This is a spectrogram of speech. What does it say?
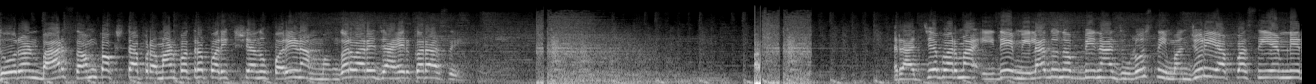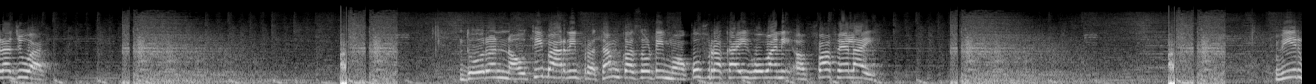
ધોરણ બાર સમકક્ષતા પ્રમાણપત્ર પરીક્ષાનું પરિણામ મંગળવારે જાહેર કરાશે. રાજ્યભરમાં ઈદે મિલાદુનબીના જુલુસની મંજૂરી આપવા સીએમને રજૂઆત. ધોરણ નવથી બારની પ્રથમ કસોટી મોકૂફ રખાઈ હોવાની અફવા ફેલાઈ. વીર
